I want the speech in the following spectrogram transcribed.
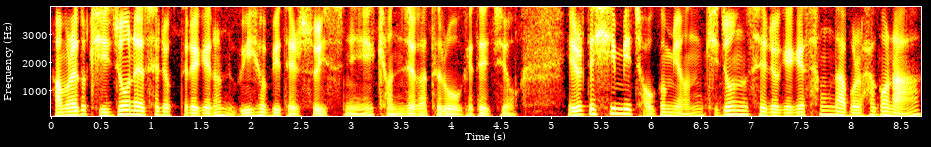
아무래도 기존의 세력들에게는 위협이 될 수 있으니 견제가 들어오게 되지요. 이럴 때 힘이 적으면 기존 세력에게 상납을 하거나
